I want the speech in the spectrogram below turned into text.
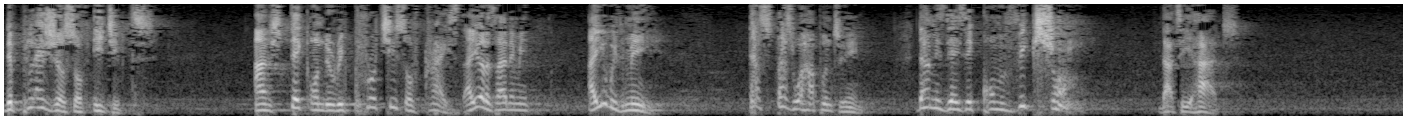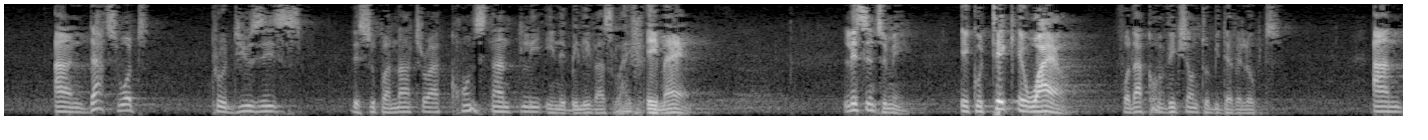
the pleasures of Egypt and take on the reproaches of Christ. Are you understanding me? Are you with me? That's, that's what happened to him. That means there is a conviction that he had. And that's what produces the supernatural constantly in a believer's life. Amen. Listen to me. It could take a while for that conviction to be developed. And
